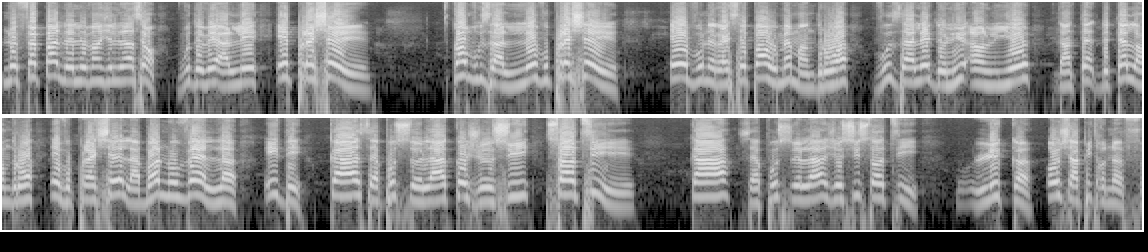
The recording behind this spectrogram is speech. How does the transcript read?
ne faites pas de l'évangélisation. Vous devez aller et prêcher. Comme vous allez, vous prêchez et vous ne restez pas au même endroit, vous allez de lieu en lieu, dans de tel endroit, et vous prêchez la bonne nouvelle. Il dit, car c'est pour cela que je suis sorti. Car c'est pour cela que je suis sorti. Luc au chapitre 9.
